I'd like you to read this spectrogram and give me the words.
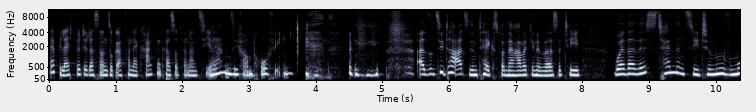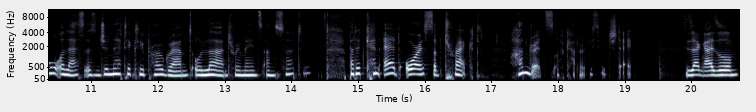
Ja, vielleicht wird dir das dann sogar von der Krankenkasse finanziert. Lernen Sie vom Profi. also Zitat aus diesem Text von der Harvard University. Whether this tendency to move more or less is genetically programmed or learned remains uncertain. But it can add or subtract hundreds of calories each day. Sie sagen also,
